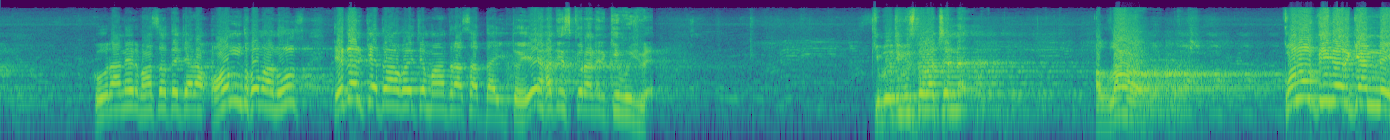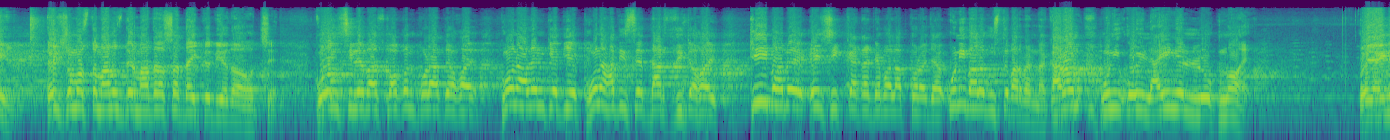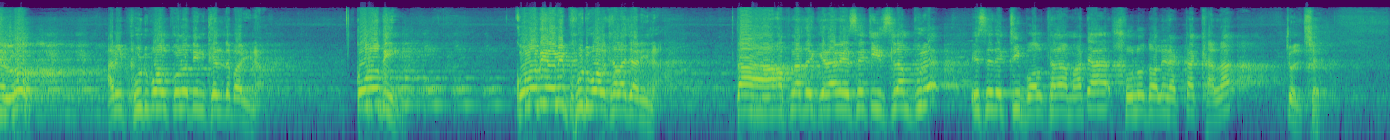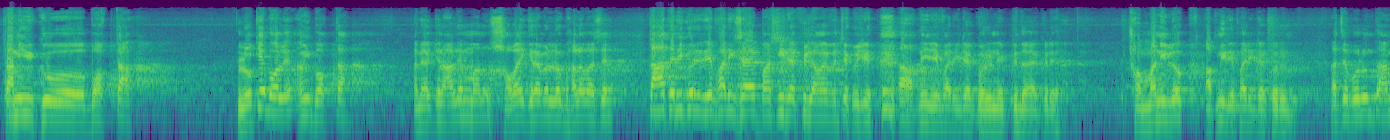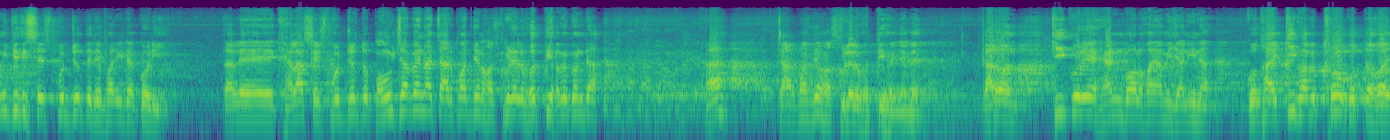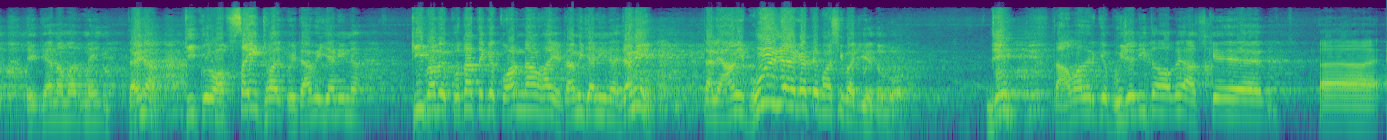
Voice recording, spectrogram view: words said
কোরআনের ভাষাতে যারা অন্ধ মানুষ, এদেরকে দেওয়া হয়েছে মাদ্রাসার দায়িত্ব। এ হাদিস কোরআনের কি বুঝবে? কি বলছি বুঝতে পারছেন না? আল্লাহ। কোন দিনের জ্ঞান নেই। এই সমস্ত মানুষদের মাদ্রাসার দায়িত্ব দিয়ে দেওয়া হচ্ছে। কোন সিলেবাস কখন পড়াতে হয়, কোন আলেমকে দিয়ে কোন হাদিসের দার্স দিতে হয়, কীভাবে এই শিক্ষাটা ডেভেলপ করা যায়, উনি ভালো বুঝতে পারবেন না। কারণ উনি ওই লাইনের লোক নয়। ওই লাইনের লোক। আমি ফুটবল কোনোদিন খেলতে পারি না। কোনোদিন। কোনোদিন আমি ফুটবল খেলা জানি না। তা আপনাদের গ্রামে এসেছি ইসলামপুরে, এসে দেখছি বল খেলা মাঠে ষোলো দলের একটা খেলা চলছে। তা আমি বক্তা। লোকে বলে, আমি বক্তা। আমি একজন আলেম মানুষ সবাই গ্রামের লোক ভালোবাসে। তাড়াতাড়ি করে রেফারি সাহেব বাঁশিটা খুলে আমার বলছে "হুজুর, আপনি রেফারিটা করুন একটু দয়া করে। সম্মানী লোক আপনি রেফারিটা করুন। আচ্ছা বলুন তো আমি যদি শেষ পর্যন্ত রেফারিটা করি তাহলে খেলা শেষ পর্যন্ত পৌঁছাবে না চার পাঁচজন হসপিটালে ভর্তি হবে কোনটা? হ্যাঁ? চার পাঁচজন হসপিটালে ভর্তি হয়ে যাবে। কারণ কি করে হ্যান্ডবল হয় আমি জানি না। কোথায় কীভাবে থ্রো করতে হয় এই জ্ঞান আমার নেই তাই না? কি করে অফসাইড হয় এটা আমি জানি না। কীভাবে কোথা থেকে কর্নার হয় এটা আমি জানি না, জানি? তাহলে আমি ভুল জায়গাতে বাঁশি বাজিয়ে দেবো। জি? তা আমাদেরকে বুঝে নিতে হবে আজকে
